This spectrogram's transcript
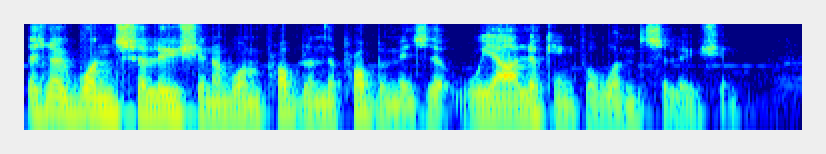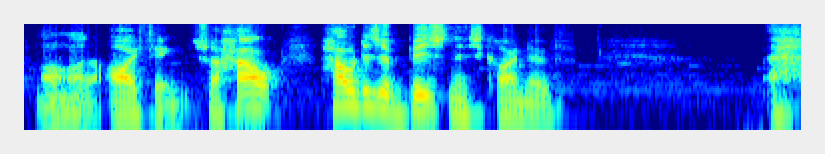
there's no one solution and one problem. The problem is that we are looking for one solution. uh, I think so. How how does a business kind of uh,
